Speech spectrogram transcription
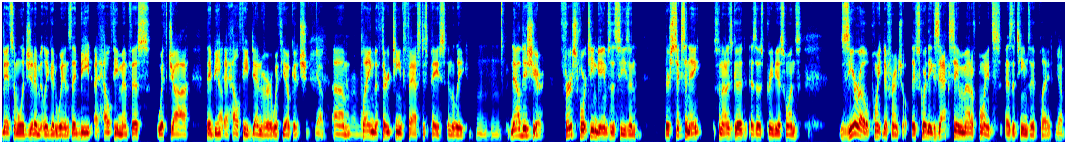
they had some legitimately good wins. They beat a healthy Memphis with Ja. They beat Yep. a healthy Denver with Jokic, Yep. Um, playing the 13th fastest pace in the league. Mm-hmm. Now this year, first 14 games of the season, they're six and eight, so not as good as those previous ones. Zero point differential. They've scored the exact same amount of points as the teams they've played. Yep.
